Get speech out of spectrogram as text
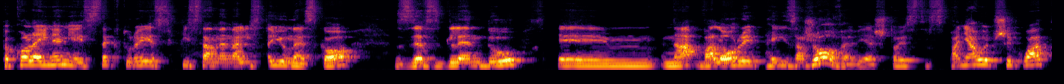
to kolejne miejsce, które jest wpisane na listę UNESCO ze względu na walory pejzażowe, wiesz, to jest wspaniały przykład,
